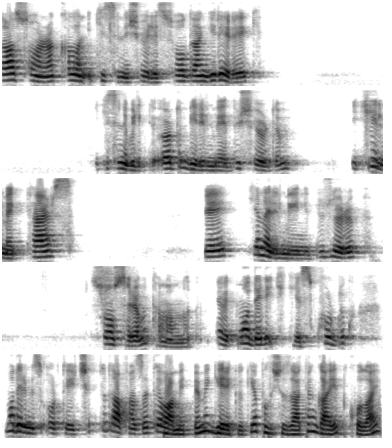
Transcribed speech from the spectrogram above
daha sonra kalan ikisini şöyle soldan girerek ikisini birlikte ördüm. Bir ilmeğe düşürdüm. İki ilmek ters ve kenar ilmeğini düz örüp son sıramı tamamladım. Evet modeli iki kez kurduk. Modelimiz ortaya çıktı. Daha fazla devam etmeme gerek yok. Yapılışı zaten gayet kolay.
